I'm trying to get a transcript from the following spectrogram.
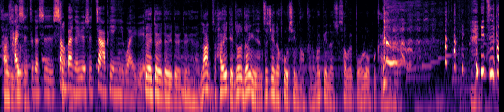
开始开始这个是上半个月是诈骗意外月，对对对对对。那还有一点就是人与人之间的互信哦，可能会变得稍微薄弱不堪一点。一直都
